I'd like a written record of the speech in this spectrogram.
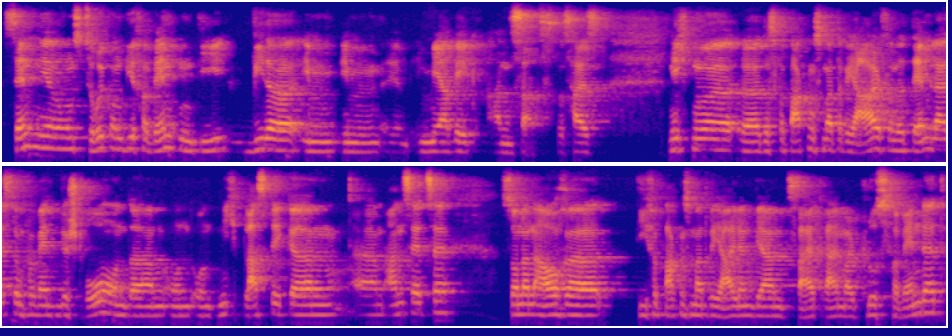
senden die uns zurück und wir verwenden die wieder im, im, im Mehrwegansatz. Das heißt, nicht nur äh, das Verpackungsmaterial von der Dämmleistung verwenden wir Stroh und, ähm, und, und nicht Plastikansätze, ähm, ähm, sondern auch äh, die Verpackungsmaterialien werden zwei, dreimal plus verwendet.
